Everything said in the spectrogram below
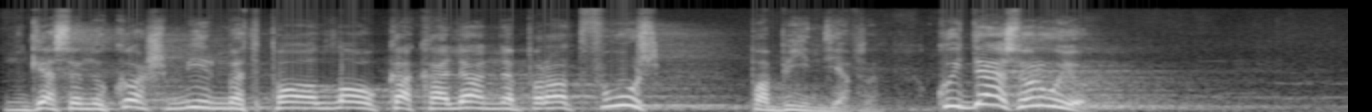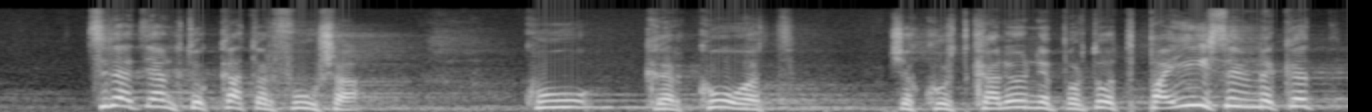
Ngase nuk është mirë me të pa Allahu ka kalon nëpër atë fushë, pa bindje. Kujdesu ruju. Cilat janë këto katër fusha ku kërkohet që kur të kalojnë nëpër to të pajisemi me këtë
